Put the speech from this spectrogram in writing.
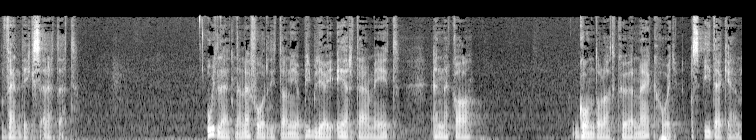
a vendégszeretet. Úgy lehetne lefordítani a bibliai értelmét ennek a gondolatkörnek, hogy az idegen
